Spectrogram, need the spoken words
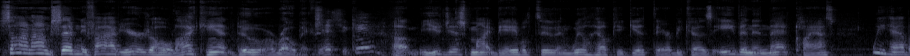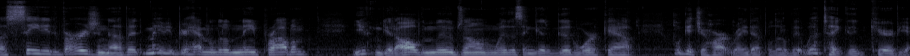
Son, I'm 75 years old. I can't do aerobics. Yes, you can. Um, you just might be able to, and we'll help you get there because even in that class, we have a seated version of it. Maybe if you're having a little knee problem, you can get all the moves on with us and get a good workout. We'll get your heart rate up a little bit. We'll take good care of you.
